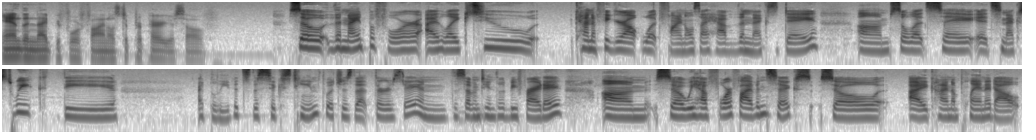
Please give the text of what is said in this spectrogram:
and the night before finals to prepare yourself? So, the night before, I like to kind of figure out what finals I have the next day. Um, so, let's say it's next week, the I believe it's the 16th, which is that Thursday, and the 17th would be Friday. Um, so we have four, five, and six. So I kind of plan it out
